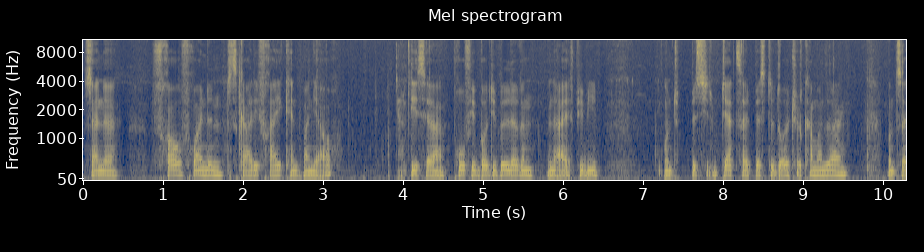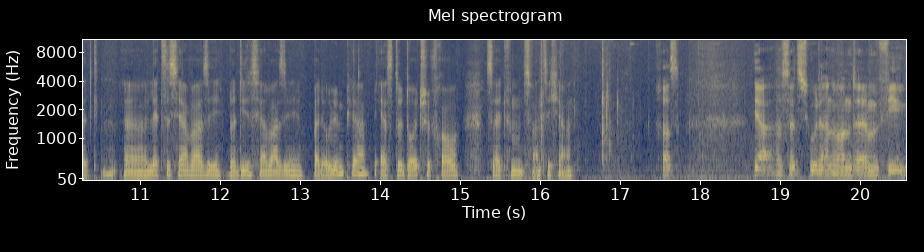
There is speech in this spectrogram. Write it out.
Seine Frau, Freundin, Skadi Frei, kennt man ja auch. Die ist ja Profi-Bodybuilderin in der IFBB und bis derzeit beste Deutsche, kann man sagen. Und seit äh, letztes Jahr war sie, oder dieses Jahr war sie bei der Olympia, erste deutsche Frau seit 25 Jahren. Krass. Ja, das hört sich gut an. Und ähm, wie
